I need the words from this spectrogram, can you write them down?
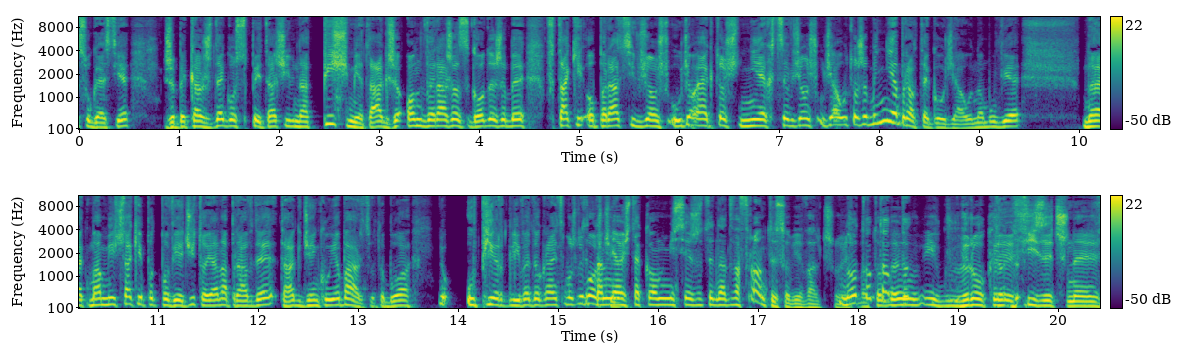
sugestie, żeby każdego spytać i na piśmie, tak, że on wyraża zgodę, żeby w takiej operacji wziąć udział, a jak ktoś nie chce wziąć udziału, to żeby nie brał tego udziału. No mówię, no jak mam mieć takie podpowiedzi, to ja naprawdę, tak, dziękuję bardzo. To było no, upierdliwe do granic możliwości. Ty tam miałeś taką misję, że ty na dwa fronty sobie walczyłeś, no to, to, to był wróg fizyczny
